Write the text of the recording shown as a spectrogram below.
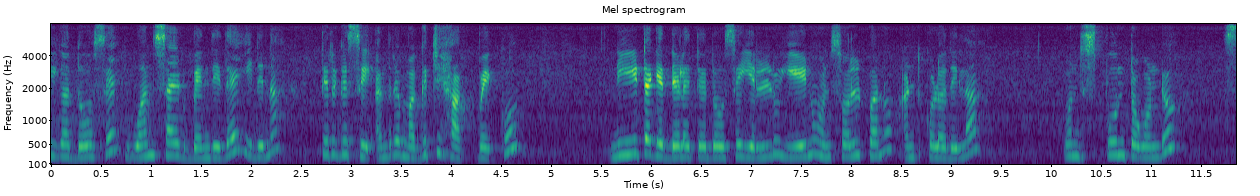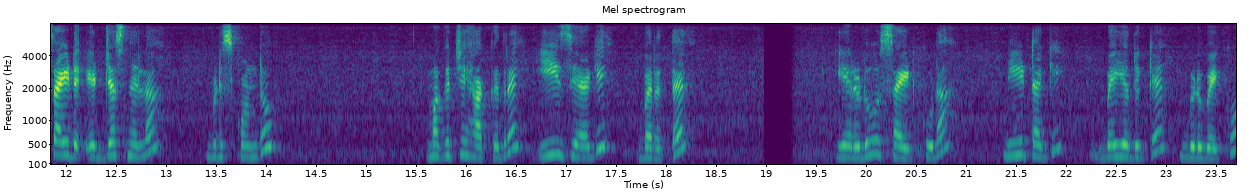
ಈಗ ದೋಸೆ ಒಂದು ಸೈಡ್ ಬೆಂದಿದೆ. ಇದನ್ನು ತಿರುಗಿಸಿ, ಅಂದರೆ ಮಗಚಿ ಹಾಕಬೇಕು. ನೀಟಾಗಿ ಎದ್ದೇಳುತ್ತೆ ದೋಸೆ, ಎಲ್ಲೂ ಏನೂ ಒಂದು ಸ್ವಲ್ಪನೂ ಅಂಟ್ಕೊಳ್ಳೋದಿಲ್ಲ. ಒಂದು ಸ್ಪೂನ್ ತಗೊಂಡು ಸೈಡ್ ಎಡ್ಜಸ್ನೆಲ್ಲ ಬಿಡಿಸ್ಕೊಂಡು ಮಗಚಿ ಹಾಕಿದ್ರೆ ಈಸಿಯಾಗಿ ಬರುತ್ತೆ. ಎರಡೂ ಸೈಡ್ ಕೂಡ ನೀಟಾಗಿ ಬೇಯೋದಕ್ಕೆ ಬಿಡಬೇಕು.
